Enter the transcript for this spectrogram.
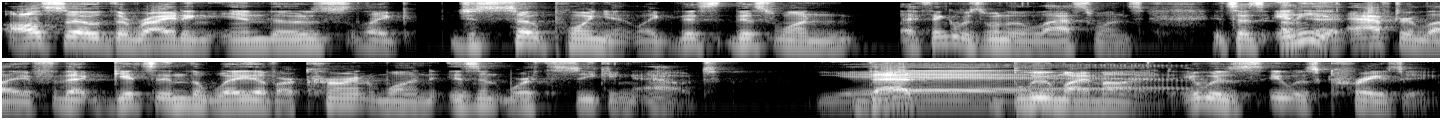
Also the writing in those like just so poignant. Like this this one i think it was one of the last ones. It says any Okay. afterlife that gets in the way of our current one isn't worth seeking out. Yeah, that blew my mind. It was it was crazy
